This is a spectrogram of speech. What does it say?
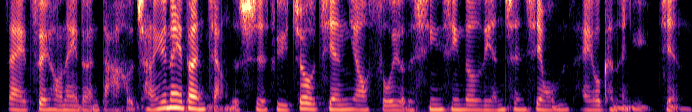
在最后那一段大合唱，因为那一段讲的是宇宙间要所有的星星都连成线，我们才有可能遇见。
